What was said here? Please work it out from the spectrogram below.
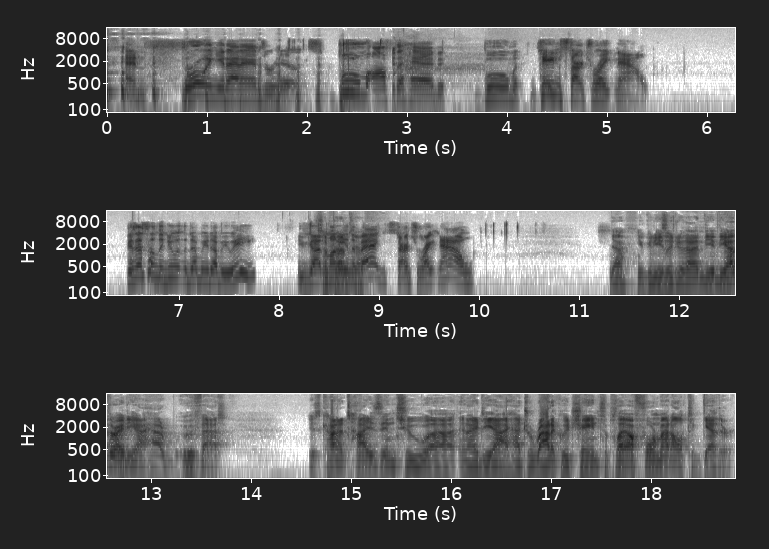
and throwing it at Andrew Harris. Boom, off the head. Boom, game starts right now. Because that's how they do it in the WWE. You've got Sometimes, Money in the yeah. Bank, it starts right now. Yeah, you could easily do that. And the, the other idea I had with that is kind of ties into uh, an idea I had to radically change the playoff format altogether.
